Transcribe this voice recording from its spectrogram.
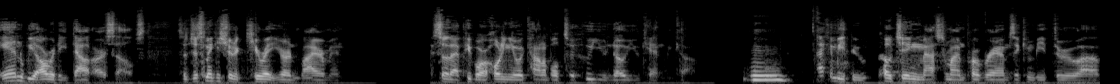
and we already doubt ourselves. So just making sure to curate your environment so that people are holding you accountable to who you know you can become. Mm. That can be through coaching, mastermind programs. It can be through um,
